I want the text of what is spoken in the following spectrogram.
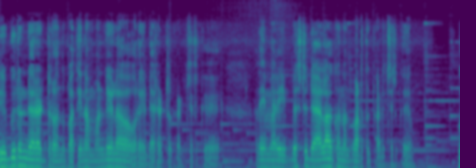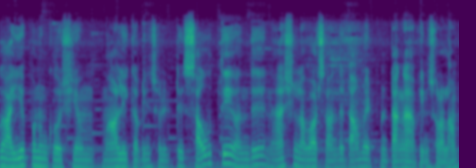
டெபியூடன் டேரக்டர் வந்து பார்த்திங்கன்னா மண்டேலா ஒரு டேரக்டர் கிடச்சிருக்கு. அதே மாதிரி பெஸ்ட் டயலாக் அந்த படத்துக்கு கிடச்சிருக்கு. ஐயப்பனும் கோஷியம் மாலிக் அப்படின்னு சொல்லிட்டு சவுத்தே வந்து நேஷ்னல் அவார்ட்ஸை வந்து டாமினேட் பண்ணிட்டாங்க அப்படின்னு சொல்லலாம்.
